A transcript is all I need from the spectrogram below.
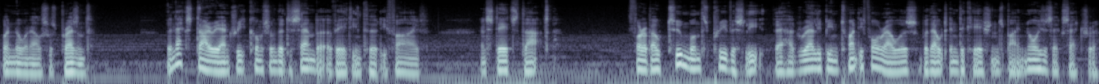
when no one else was present. The next diary entry comes from the December of 1835, and states that for about two months previously, there had rarely been 24 hours without indications by noises, etc.,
